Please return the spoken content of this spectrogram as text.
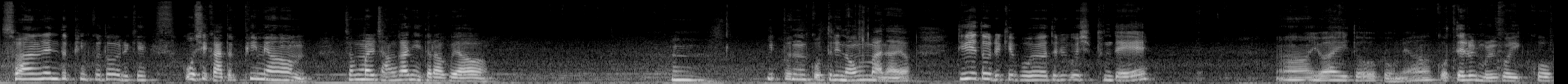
스완랜드 핑크도 이렇게 꽃이 가득 피면 정말 장관이더라고요. 음, 이쁜 꽃들이 너무 많아요. 뒤에도 이렇게 보여드리고 싶은데, 어, 이 아이도 보면 꽃대를 물고 있고,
